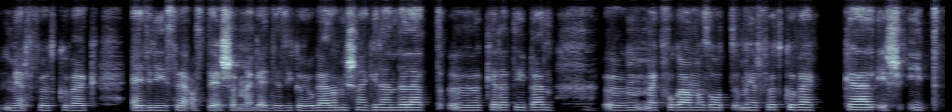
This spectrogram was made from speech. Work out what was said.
mérföldkövek egy része az teljesen megegyezik a jogállamisági rendelet keretében megfogalmazott mérföldkövekkel, és itt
